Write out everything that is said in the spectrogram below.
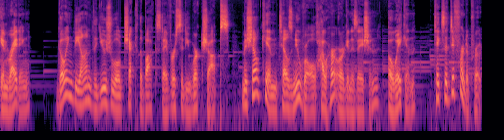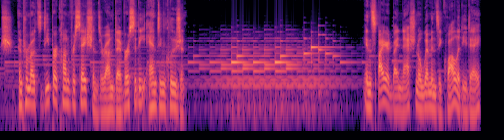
In writing, going beyond the usual check the box diversity workshops, Michelle Kim tells New Role how her organization, Awaken, takes a different approach and promotes deeper conversations around diversity and inclusion. Inspired by National Women's Equality Day,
